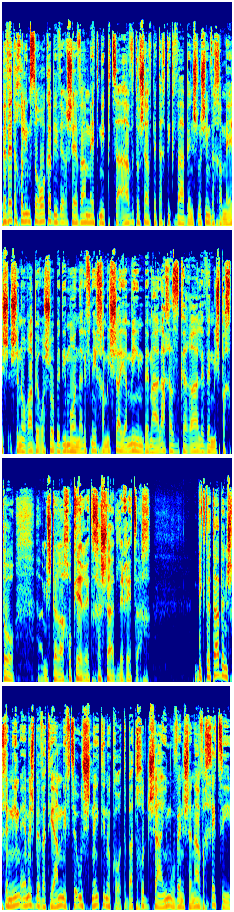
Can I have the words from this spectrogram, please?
בבית החולים סורוקה בבאר שבע מת מפצעיו תושב פתח תקווה בן 35 שנורה בראשו בדימונה לפני חמישה ימים במהלך אזכרה לבן משפחתו. המשטרה חוקרת חשד לרצח. בקטטה בין שכנים אמש בבת ים נפצעו שני תינוקות, בת חודשיים ובן שנה וחצי,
